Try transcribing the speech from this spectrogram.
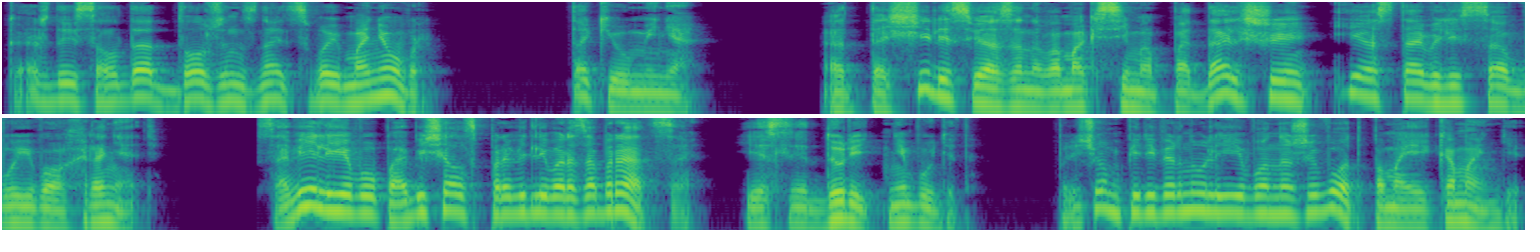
Каждый солдат должен знать свой маневр. Так и у меня. Оттащили связанного Максима подальше и оставили Савву его охранять. Савельеву пообещал справедливо разобраться, если дурить не будет. Причем перевернули его на живот по моей команде.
